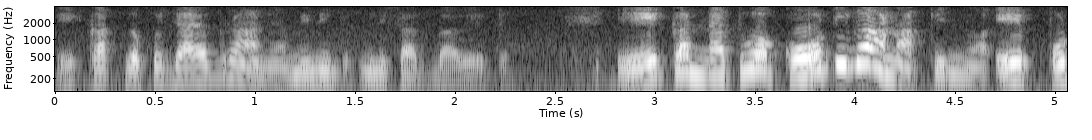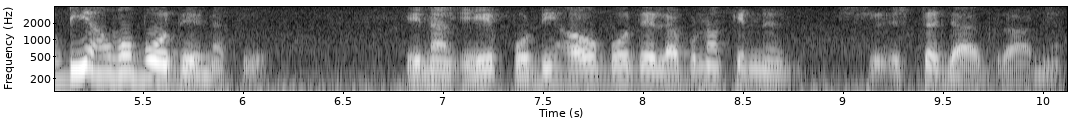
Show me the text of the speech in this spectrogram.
ඒකත් ලොකු ජයග්‍රහණයක් මිනිසත් භවයට. ඒක නැතුව කෝටි ගාණක් ඉන්නවා. ඒ පොඩි අවබෝධය නැතුව. එහෙනම් ඒ පොඩි අවබෝධය ලැබුණා කියන්නේ ශ්‍රේෂ්ඨ ජයග්‍රහණයක්.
